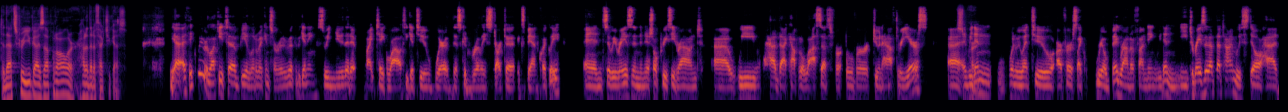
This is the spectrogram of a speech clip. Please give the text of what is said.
Did that screw you guys up at all, or how did that affect you guys? Yeah, I think we were lucky to be a little bit conservative at the beginning. So we knew that it might take a while to get to where this could really start to expand quickly. And so we raised an initial pre seed round. Uh, we had that capital last us for over two and a half, three years. Uh, and we didn't, when we went to our first like real big round of funding, we didn't need to raise it at that time. We still had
